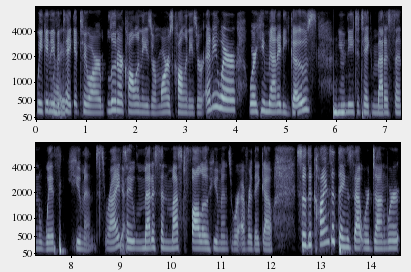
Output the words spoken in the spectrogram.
we can even right. take it to our lunar colonies or Mars colonies or anywhere where humanity goes. Mm-hmm. You need to take medicine with humans, right? Yes. So medicine must follow humans wherever they go. So the kinds of things that were done were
